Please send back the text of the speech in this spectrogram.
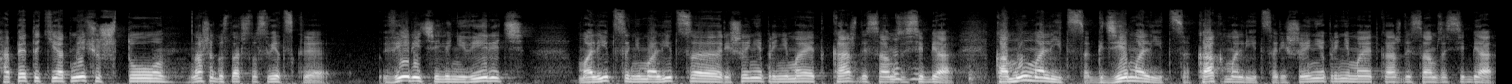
опять-таки отмечу, что наше государство светское. Верить или не верить, молиться, не молиться, решение принимает каждый сам за себя. Кому молиться, где молиться, как молиться, решение принимает каждый сам за себя.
